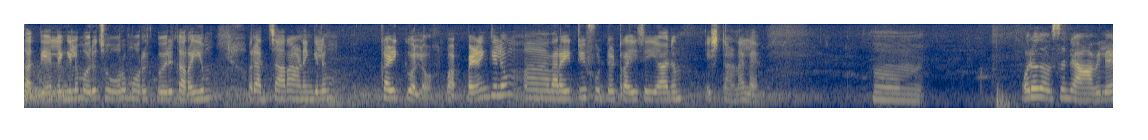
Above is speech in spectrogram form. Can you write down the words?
സദ്യ അല്ലെങ്കിലും ഒരു ചോറും ഒരു ഒരു കറിയും ഒരു അച്ചാറാണെങ്കിലും കഴിക്കുമല്ലോ അപ്പോൾ അപ്പോഴെങ്കിലും വെറൈറ്റി ഫുഡ് ട്രൈ ചെയ്യാനും ഇഷ്ടമാണ് അല്ലേ ഓരോ ദിവസം രാവിലെ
